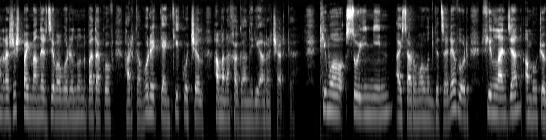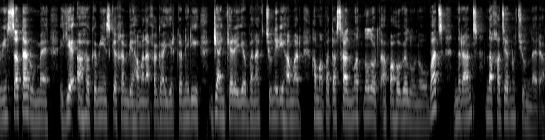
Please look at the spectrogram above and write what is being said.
անհրաժեշտ պայմաններ ձևավորելու նպատակով հարկավոր է կյանքի կոչել համանախագահների առաջարկը։ Թիմո Սոյինին այս առումով ընդգծել է, որ Ֆինլանդիան ամբողջովին սատարում է ԵԱՀԿ Մինսկի խմբի համանախագահ երկրների ջանքերը եւ բանակցությունների համար համապատասխան մտնոլորտ ապահովելուն ուղված նրանց նախաձեռնությունները։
